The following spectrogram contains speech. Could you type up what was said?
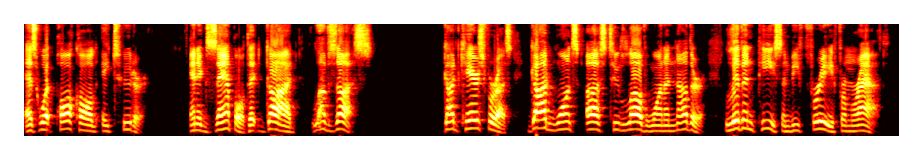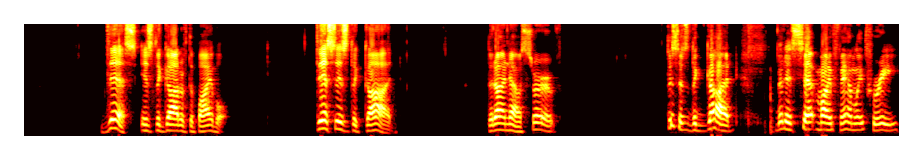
as what Paul called a tutor, an example that God loves us. God cares for us. God wants us to love one another, live in peace, and be free from wrath. This is the God of the Bible. This is the God that I now serve. This is the God that has set my family free.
